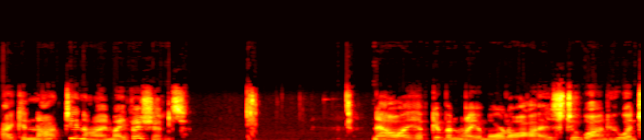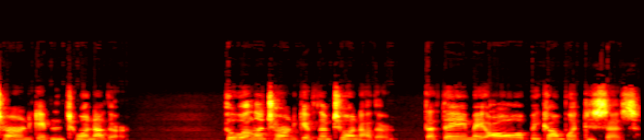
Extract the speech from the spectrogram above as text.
I cannot deny my visions. Now I have given my immortal eyes to one who in turn gave them to another, who will in turn give them to another, that they may all become witnesses.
